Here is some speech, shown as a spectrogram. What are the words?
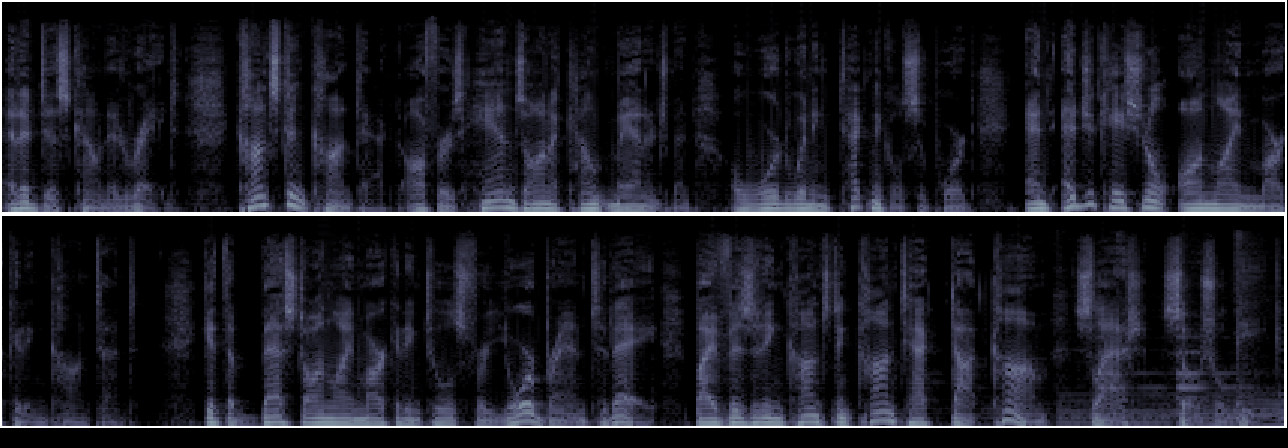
at a discounted rate. Constant Contact offers hands on account management, award winning technical support, and educational online marketing content. Get the best online marketing tools for your brand today by visiting constantcontact.com slash social geek.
